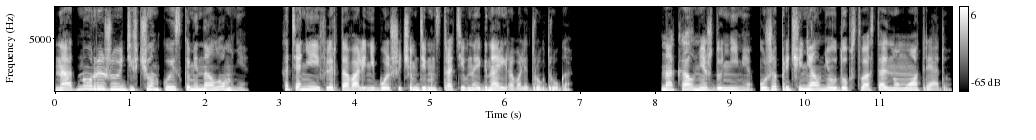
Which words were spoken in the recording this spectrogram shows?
На одну рыжую девчонку из каменоломни, хотя они и флиртовали не больше, чем демонстративно игнорировали друг друга. Накал между ними уже причинял неудобства остальному отряду,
